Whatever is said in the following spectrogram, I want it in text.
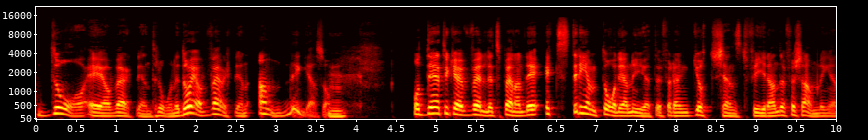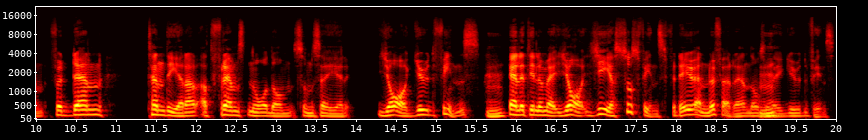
Då är jag verkligen troende. Då är jag verkligen andlig alltså. Och det tycker jag är väldigt spännande. Det är extremt dåliga nyheter för den gudstjänstfirande församlingen. För den tenderar att främst nå dem som säger ja, Gud finns. Mm. Eller till och med ja, Jesus finns. För det är ju ännu färre än de som Mm. säger Gud finns.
